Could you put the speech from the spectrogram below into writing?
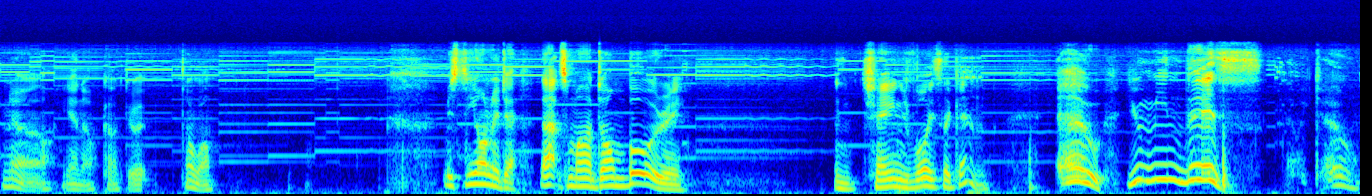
No, yeah, no, can't do it. Oh well. Mr. Yoneda, that's my Don Donburi. And change voice again. Oh, you mean this? There we go.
